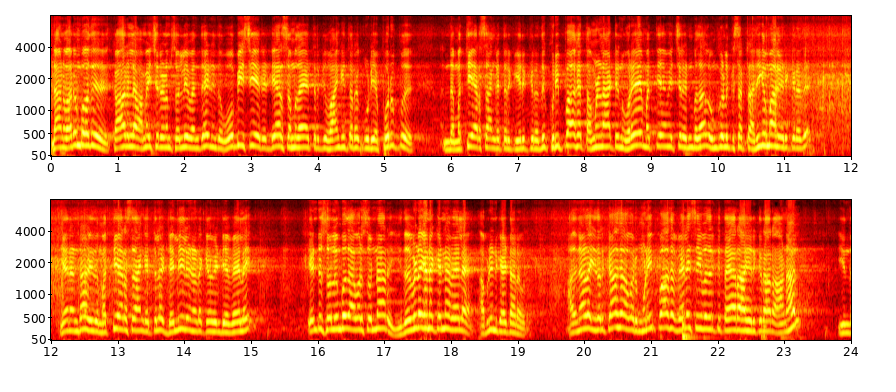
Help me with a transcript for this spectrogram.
நான் வரும்போது காரில் அமைச்சரிடம் சொல்லி வந்தேன் இந்த ஓபிசியை ரெட்டியார் சமுதாயத்திற்கு வாங்கி தரக்கூடிய பொறுப்பு இந்த மத்திய அரசாங்கத்திற்கு இருக்கிறது. குறிப்பாக தமிழ்நாட்டின் ஒரே மத்திய அமைச்சர் என்பதால் உங்களுக்கு சற்று அதிகமாக இருக்கிறது. ஏனென்றால் இது மத்திய அரசாங்கத்தில் டெல்லியில் நடக்க வேண்டிய வேலை. என்று சொல்லும்போது அவர் சொன்னார் இதை விட எனக்கு என்ன வேலை? அப்படின்னு கேட்டார் அவர். அதனால் இதற்காக அவர் முனைப்பாக வேலை செய்வதற்கு தயாராக இருக்கிறார். ஆனால் இந்த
